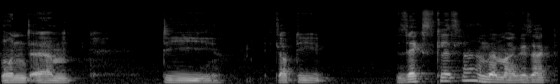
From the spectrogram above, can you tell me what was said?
Und ähm, die, ich glaube, die Sechstklässler haben dann mal gesagt,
